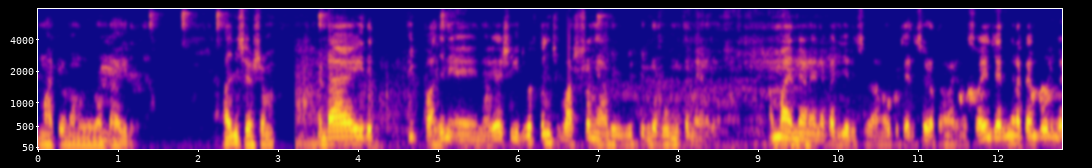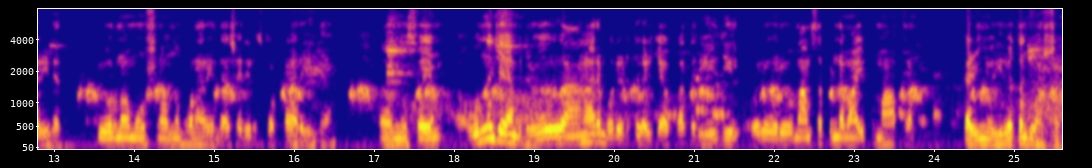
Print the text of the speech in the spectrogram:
മാറ്റവും നമ്മളിൽ ഉണ്ടായിരുന്നില്ല അതിനുശേഷം രണ്ടായിരത്തി പതിനേ ഏകദേശം ഇരുപത്തഞ്ച് വർഷം ഞാൻ വീട്ടിന്റെ റൂമിൽ തന്നെയാണ്. അമ്മ എന്നെയാണ് എന്നെ പരിചരിച്ചത്. അങ്ങോട്ട് ചരിച്ചു കിടത്തണമായിരുന്നു. സ്വയം ചരിഞ്ഞ് നടക്കാൻ പോലും കഴിയില്ലായിരുന്നു യൂറിനോ മൂഷണോ ഒന്നും പോകാൻ അറിയില്ല. ശരീരത്തിൽ തൊട്ടാൻ അറിയില്ല. ഒന്ന് സ്വയം ഒന്നും ചെയ്യാൻ പറ്റില്ല. ഒരു ആഹാരം പോലും എടുത്തു കഴിക്കാൻ ഒക്കാത്ത രീതിയിൽ ഒരു ഒരു മാംസപിണ്ഡമായിട്ട് മാത്രം കഴിഞ്ഞു ഒരു ഇരുപത്തഞ്ച് വർഷം.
